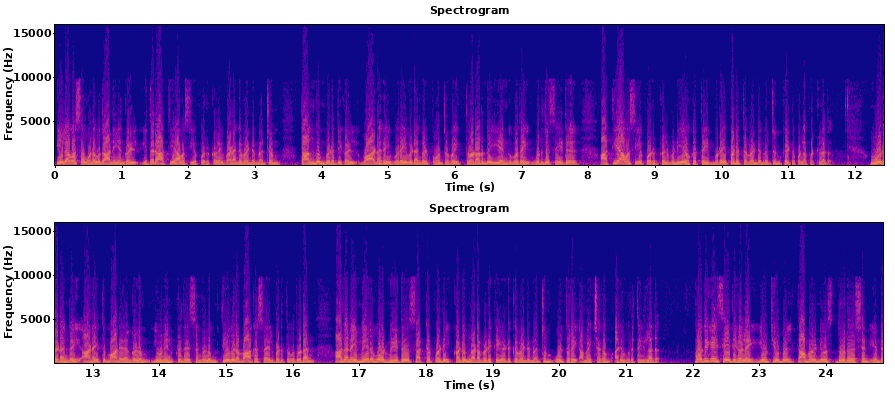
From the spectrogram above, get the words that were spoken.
இலவச உணவு தானியங்கள் இதர அத்தியாவசிய பொருட்களை வழங்க வேண்டும் என்றும் தங்கும் விடுதிகள் வாடகை உறைவிடங்கள் போன்றவை தொடர்ந்து இயங்குவதை உறுதி செய்து அத்தியாவசிய பொருட்கள் விநியோகத்தை முறைப்படுத்த வேண்டும் என்றும் கேட்டுக் கொள்ளப்பட்டுள்ளது ஊரடங்கை அனைத்து மாநிலங்களும் யூனியன் பிரதேசங்களும் தீவிரமாக செயல்படுத்துவதுடன் அதனை மீறுவோர் மீது சட்டப்படி கடும் நடவடிக்கை எடுக்க வேண்டும் என்றும் உள்துறை அமைச்சகம் அறிவுறுத்தியுள்ளது. பொதிகை செய்திகளை யூடியூபில் தமிழ் நியூஸ் தூர்தர்ஷன் என்ற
